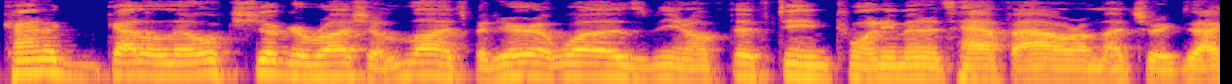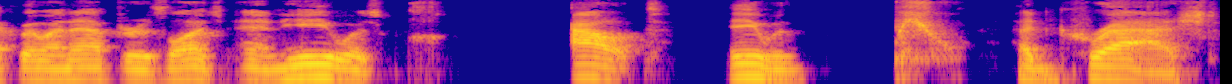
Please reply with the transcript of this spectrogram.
kind of got a little sugar rush at lunch, but here it was, you know, 15, 20 minutes, half hour. I'm not sure exactly when after his lunch, and he was out. He was phew, had crashed,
